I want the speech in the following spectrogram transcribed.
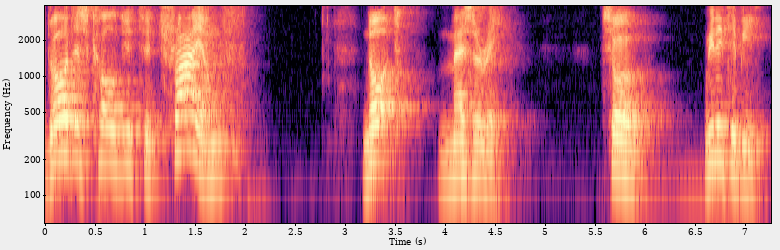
God has called you to triumph, not misery. So we need to be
